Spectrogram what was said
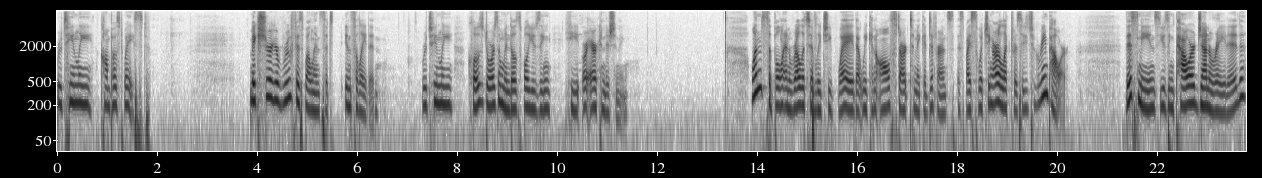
routinely compost waste. Make sure your roof is well insu insulated. Routinely close doors and windows while using heat or air conditioning. One simple and relatively cheap way that we can all start to make a difference is by switching our electricity to green power. This means using power generated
